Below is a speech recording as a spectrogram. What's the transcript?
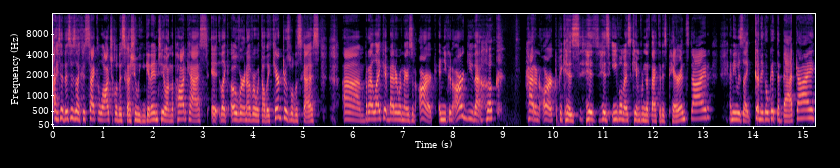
I said this is like a psychological discussion we can get into on the podcast, it, like over and over with all the characters we'll discuss. Um, but I like it better when there's an arc, and you can argue that Hook had an arc because his his evilness came from the fact that his parents died and he was like gonna go get the bad guy.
